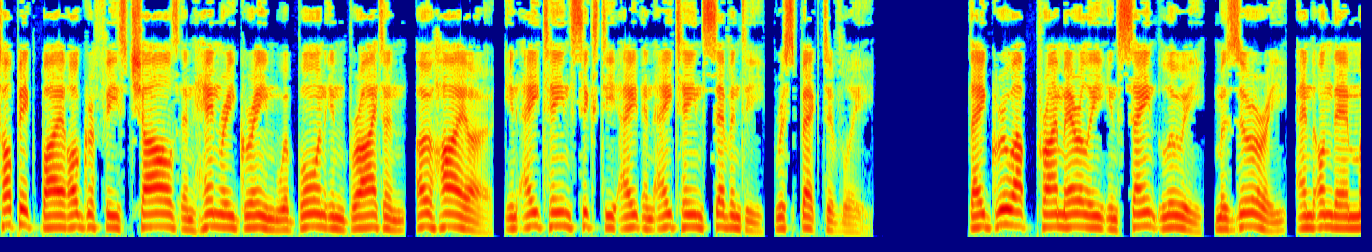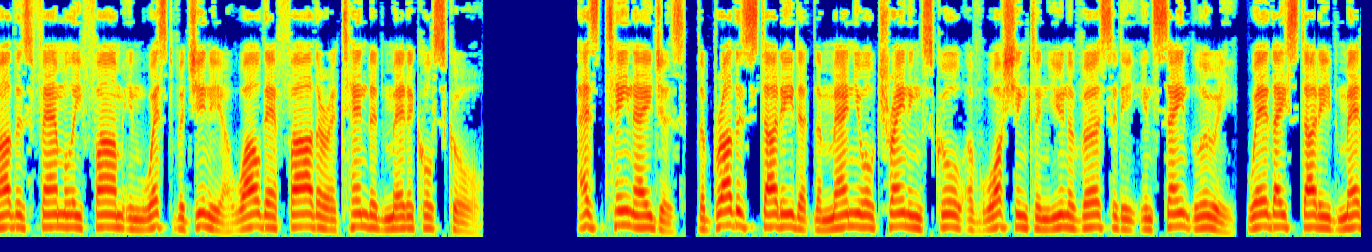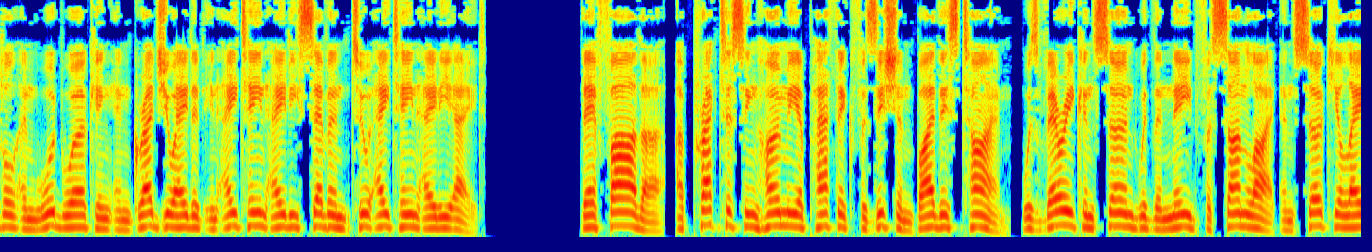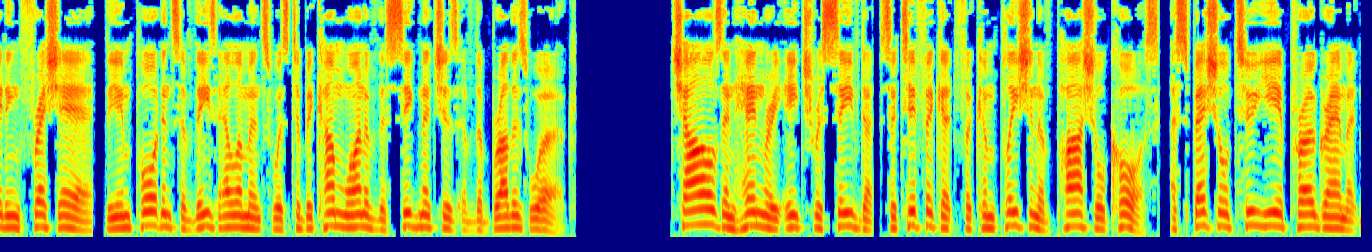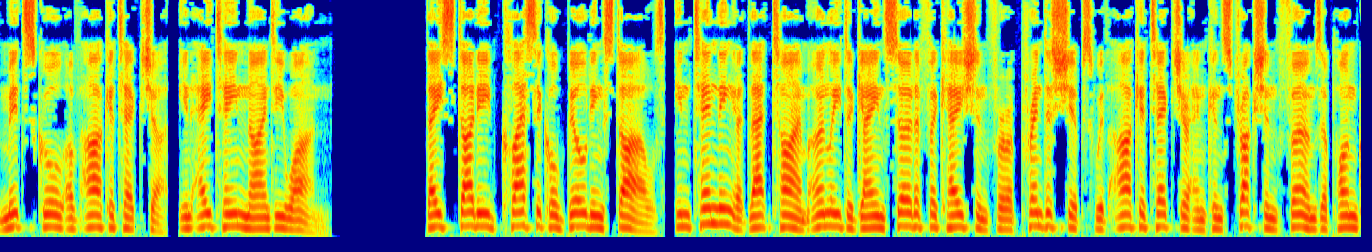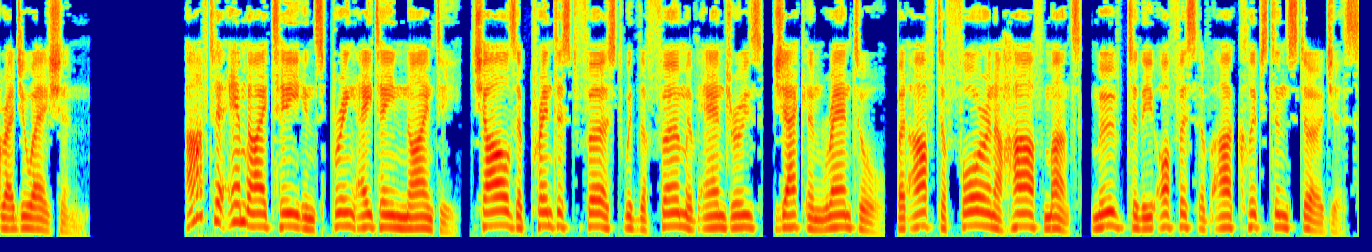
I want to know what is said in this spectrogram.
Topic biographies Charles and Henry Greene were born in Brighton, Ohio, in 1868 and 1870, respectively. They grew up primarily in St. Louis, Missouri, and on their mother's family farm in West Virginia while their father attended medical school. As teenagers, the brothers studied at the Manual Training School of Washington University in St. Louis, where they studied metal and woodworking and graduated in 1887 to 1888. Their father, a practicing homeopathic physician by this time, was very concerned with the need for sunlight and circulating fresh air. The importance of these elements was to become one of the signatures of the brothers' work. Charles and Henry each received a Certificate for Completion of Partial Course, a special two-year program at MIT School of Architecture, in 1891. They studied classical building styles, intending at that time only to gain certification for apprenticeships with architecture and construction firms upon graduation. After MIT in spring 1890, Charles apprenticed first with the firm of Andrews, Jacques and Rantoul, but after four and a half months, moved to the office of R. Clipston Sturgis.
